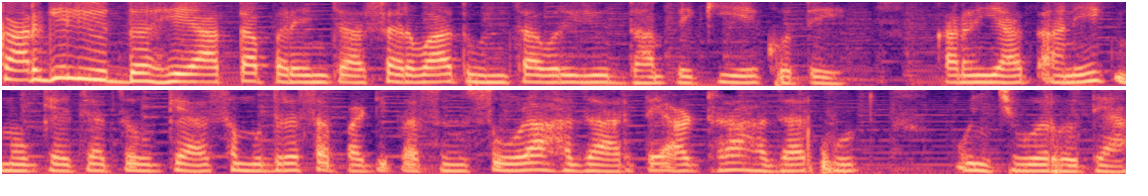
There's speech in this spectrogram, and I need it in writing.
कारगिल युद्ध हे आतापर्यंतच्या सर्वात उंचावरील युद्धांपैकी एक होते कारण यात अनेक मोक्याच्या चौक्या समुद्र सपाटीपासून सोळा हजार ते अठरा हजार फूट उंचीवर होत्या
